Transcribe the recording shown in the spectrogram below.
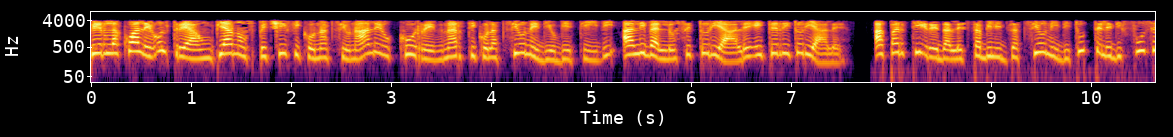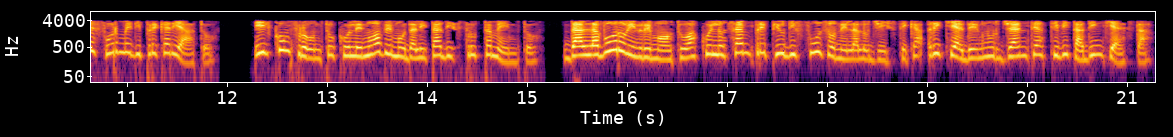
per la quale oltre a un piano specifico nazionale occorre un'articolazione di obiettivi a livello settoriale e territoriale, a partire dalle stabilizzazioni di tutte le diffuse forme di precariato. Il confronto con le nuove modalità di sfruttamento, dal lavoro in remoto a quello sempre più diffuso nella logistica, richiede un'urgente attività d'inchiesta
